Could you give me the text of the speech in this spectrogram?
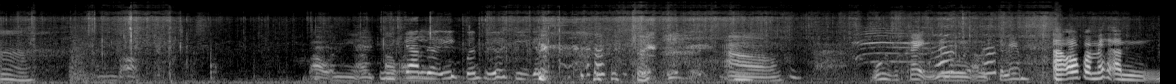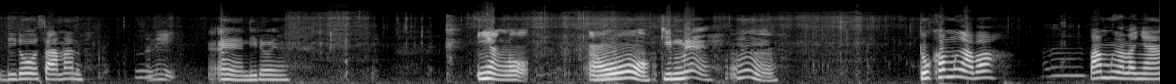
อืม เอาอันนี้เอามีการเลือกอีกเปิ้นซื้อกี่กันเอาโอ้ยแข่งไปเลยเอากระเล่มเอาออกไปไหมอันดิโดสามอันอันนี้เออดิโดนะอีหยังโลเอากินแม่อืมตุกเข้าเมื่อป่ะป้าเมื่อละยัง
